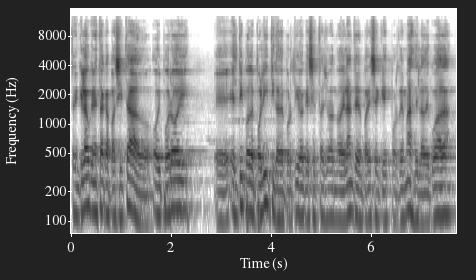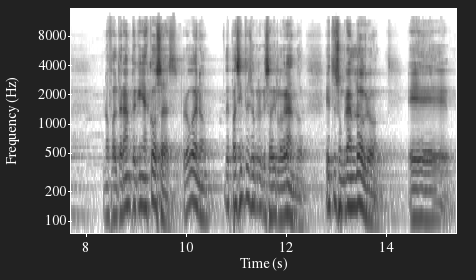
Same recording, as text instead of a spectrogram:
Trenquelauquen está capacitado. Hoy por hoy eh, el tipo de política deportiva que se está llevando adelante me parece que es por demás de la adecuada. Nos faltarán pequeñas cosas, pero bueno, despacito yo creo que se va a ir logrando. Esto es un gran logro. Eh,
